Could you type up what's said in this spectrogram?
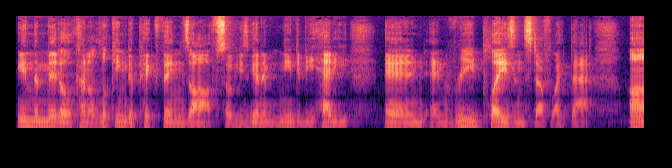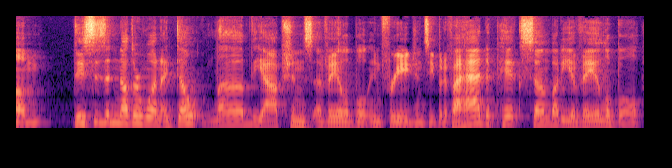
in the middle kind of looking to pick things off. So he's going to need to be heady and and read plays and stuff like that. Um this is another one. I don't love the options available in free agency, but if I had to pick somebody available,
